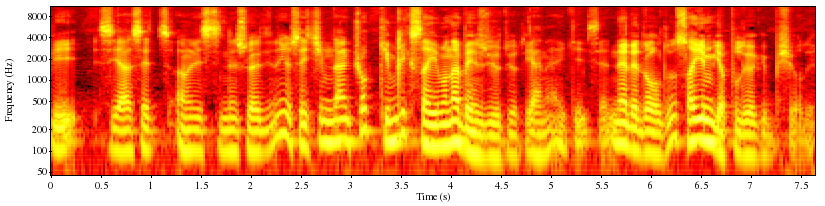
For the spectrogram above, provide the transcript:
bir siyaset analistinin söylediğine göre seçimden çok kimlik sayımına benziyor diyordu. Yani nerede olduğunu sayım yapılıyor gibi bir şey oluyor.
